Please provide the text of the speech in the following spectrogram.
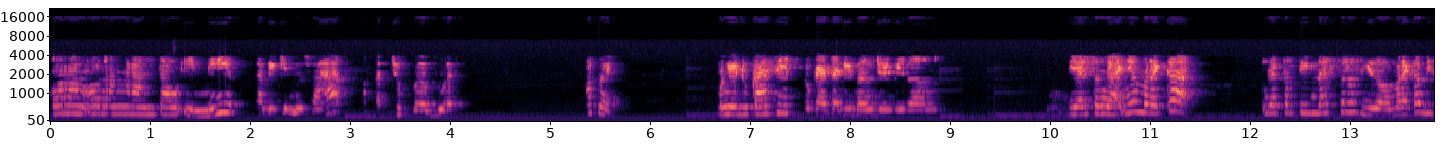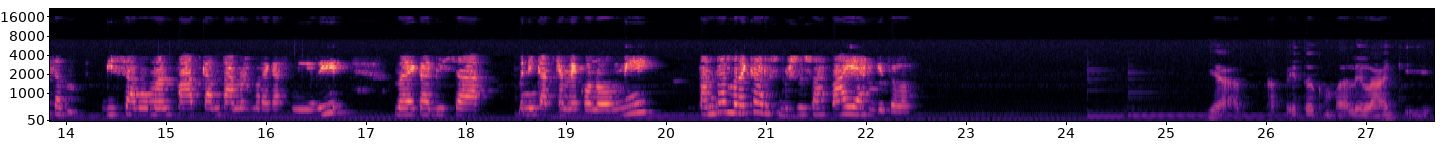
orang-orang rantau ini kita bikin usaha kita coba buat apa ya mengedukasi tuh kayak tadi bang Joy bilang. Biar seenggaknya mereka nggak tertindas terus gitu. Mereka bisa bisa memanfaatkan tanah mereka sendiri. Mereka bisa meningkatkan ekonomi tanpa mereka harus bersusah payah gitu loh Ya, tapi itu kembali lagi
